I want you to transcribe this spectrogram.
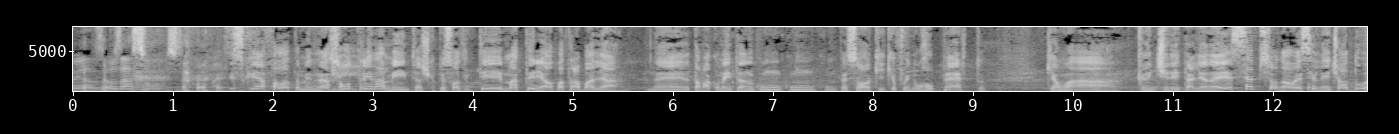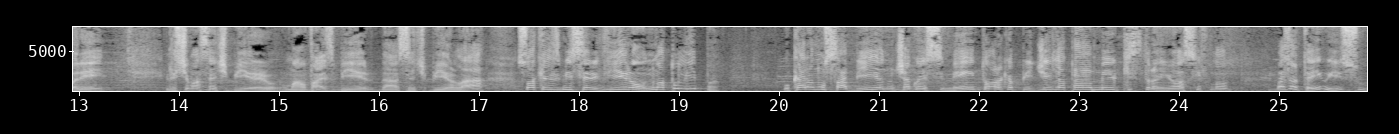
os, os assuntos. Mas isso que eu ia falar também, não é só o treinamento, acho que o pessoal tem que ter material para trabalhar. Né? Eu estava comentando com, com, com o pessoal aqui que eu fui no Roberto, que é uma cantina italiana excepcional, excelente, eu adorei. Eles tinham uma Saint Beer, uma Weissbier da Saint Beer lá, só que eles me serviram numa tulipa. O cara não sabia, não tinha conhecimento. A hora que eu pedi, ele até meio que estranhou assim, falou: Mas eu tenho isso.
